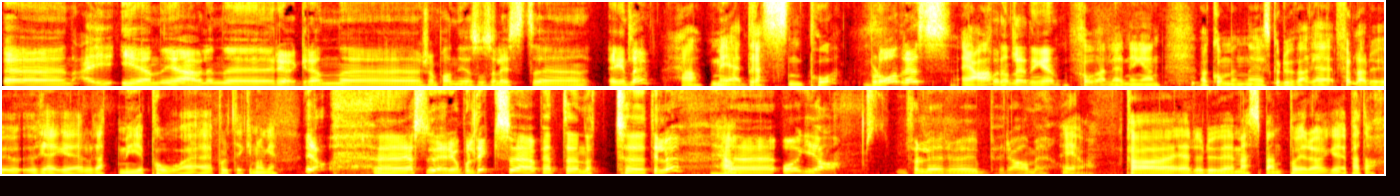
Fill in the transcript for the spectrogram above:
Eh, nei, igjen, jeg er vel en uh, rødgrønn uh, champagnesosialist, uh, egentlig. Ja, Med dressen på? Blå dress Ja. for anledningen. For anledningen. Velkommen skal du være. Følger du regelrett mye på politikk i Norge? Ja. jeg studerer jo politikk, så jeg er jo pent nødt til det. Ja. Og ja, følger bra med. Ja. Hva er det du er mest spent på i dag, Petter?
